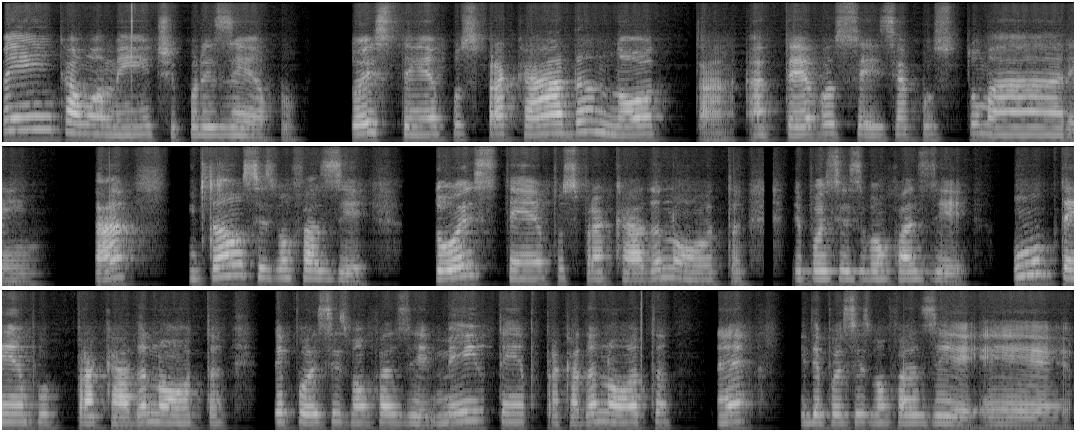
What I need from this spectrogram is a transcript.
bem calmamente, por exemplo, dois tempos para cada nota? Até vocês se acostumarem, tá? Então, vocês vão fazer dois tempos para cada nota, depois vocês vão fazer um tempo para cada nota, depois vocês vão fazer meio tempo para cada nota, né? E depois vocês vão fazer é,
